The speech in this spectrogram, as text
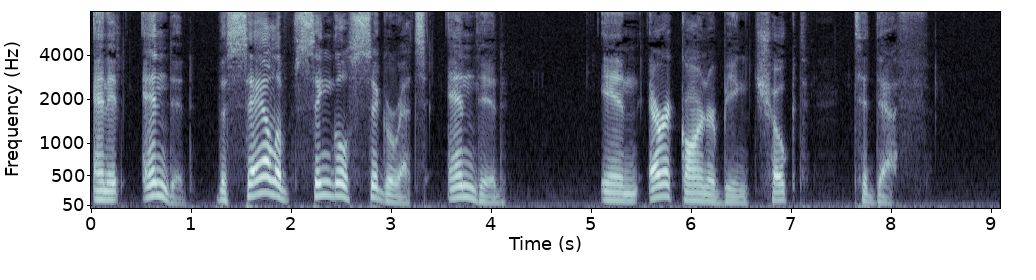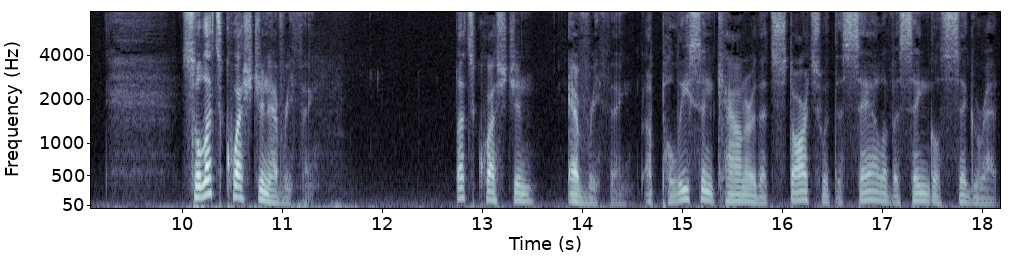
And it ended, the sale of single cigarettes ended in Eric Garner being choked to death. So let's question everything. Let's question everything. A police encounter that starts with the sale of a single cigarette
